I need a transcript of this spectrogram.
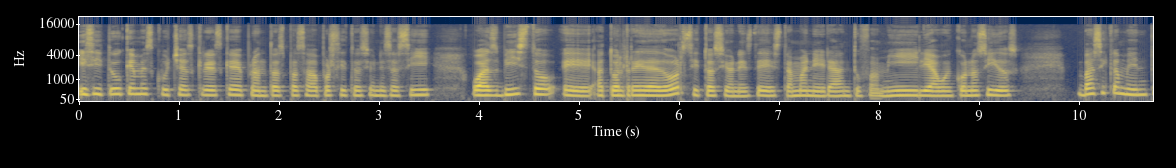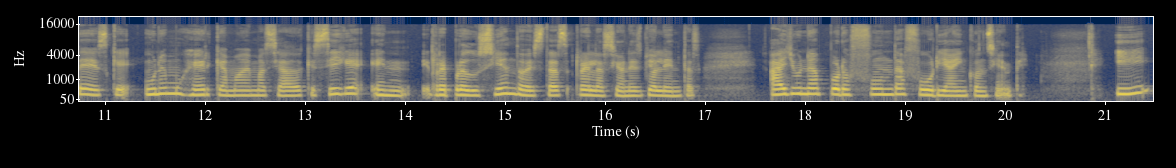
Y si tú que me escuchas crees que de pronto has pasado por situaciones así o has visto eh, a tu alrededor situaciones de esta manera en tu familia o en conocidos, Básicamente es que una mujer que ama demasiado, que sigue en, reproduciendo estas relaciones violentas, hay una profunda furia inconsciente. Y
